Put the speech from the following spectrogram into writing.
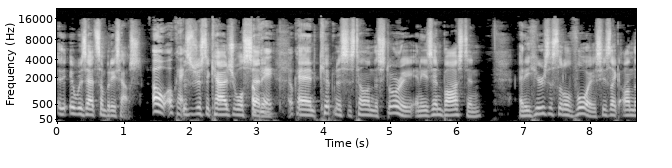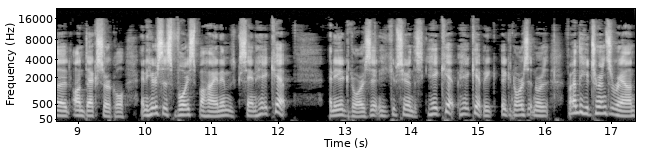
I, it was at somebody's house. Oh, okay. This is just a casual setting. Okay, okay. And Kipnis is telling the story, and he's in Boston, and he hears this little voice. He's like on the on deck circle, and he hears this voice behind him saying, "Hey, Kip." And he ignores it. And he keeps hearing this, "Hey, Kip, hey, Kip." He ignores it, ignores it. Finally, he turns around,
